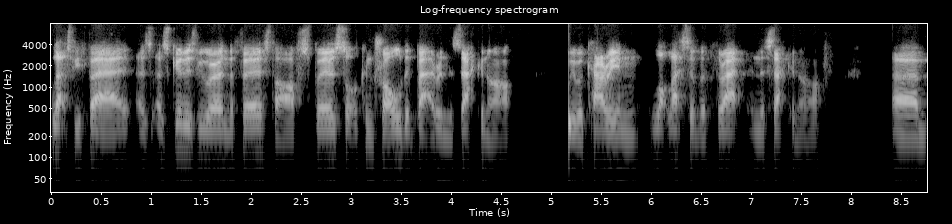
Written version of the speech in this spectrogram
let's be fair, as, as good as we were in the first half, Spurs sort of controlled it better in the second half. We were carrying a lot less of a threat in the second half. Um,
